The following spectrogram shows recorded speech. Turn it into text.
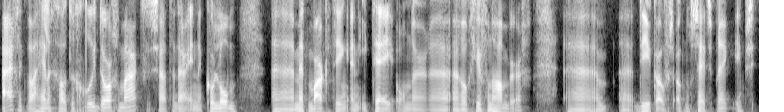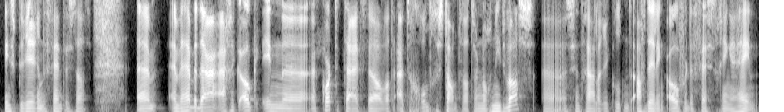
eigenlijk wel hele grote groei doorgemaakt. We zaten daar in een kolom met marketing en IT onder Rogier van Hamburg. die ik overigens ook nog steeds spreek. Inspirerende vent is dat. Um, en we hebben daar eigenlijk ook in korte tijd wel wat uit de grond gestampt wat er nog niet was. centrale recruitment afdeling over de vestigingen heen.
